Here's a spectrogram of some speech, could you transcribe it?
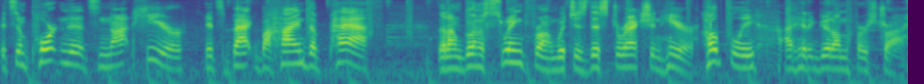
It's important that it's not here, it's back behind the path that I'm gonna swing from, which is this direction here. Hopefully I hit it good on the first try.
